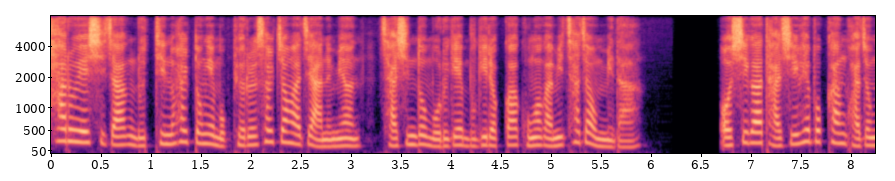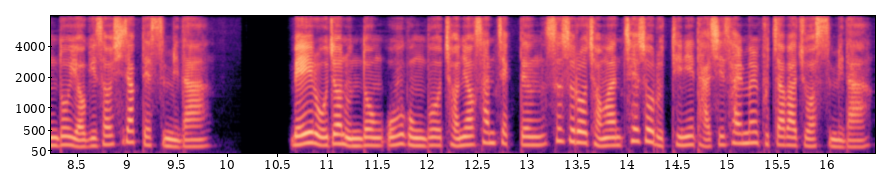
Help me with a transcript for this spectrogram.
하루의 시작, 루틴 활동의 목표를 설정하지 않으면 자신도 모르게 무기력과 공허감이 찾아옵니다. 어 씨가 다시 회복한 과정도 여기서 시작됐습니다. 매일 오전 운동, 오후 공부, 저녁 산책 등 스스로 정한 최소 루틴이 다시 삶을 붙잡아 주었습니다.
